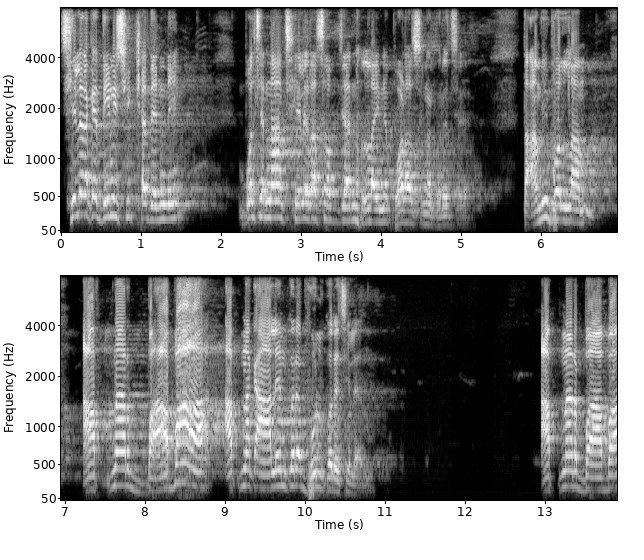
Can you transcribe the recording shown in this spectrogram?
ছেলেরাকে দিনই শিক্ষা দেননি। বলছে, না, ছেলেরা সব জেনারেল লাইনে পড়াশোনা করেছে। তা আমি বললাম আপনার বাবা আপনাকে আলেম করে ভুল করেছিলেন। আপনার বাবা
